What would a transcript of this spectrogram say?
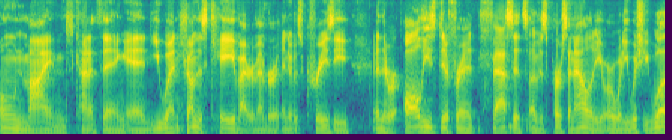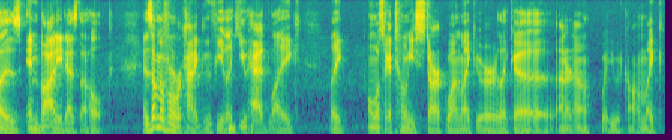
own mind kind of thing. And you went, he found this cave, I remember, and it was crazy. And there were all these different facets of his personality or what he wished he was embodied as the Hulk. And some of them were kind of goofy. Like you had like, like almost like a Tony Stark one, like, or like a, I don't know what you would call him, like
